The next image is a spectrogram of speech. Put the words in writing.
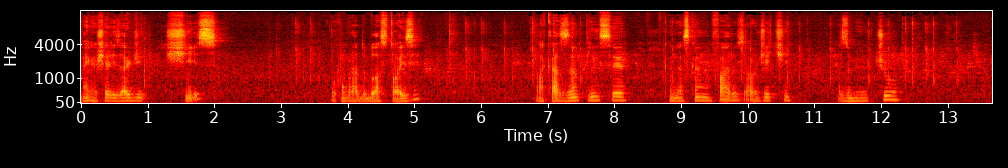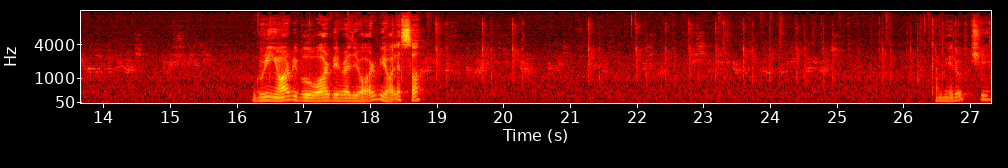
Mega Charizard X. Vou comprar do Blastoise. Lakazam, Pinsir, Kangaskhan, Faros, Audit, as. Green Orb, Blue Orb, Red Orb, olha só. Camerupt.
